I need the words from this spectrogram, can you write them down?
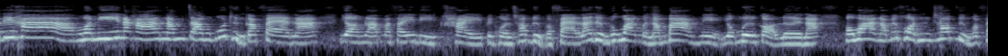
วัสดีค่ะ วันนี้นะคะน้ำจำพูดถึงกาแฟนะ ยอมรับมาซะดีใครเป็นคนชอบดื่มกาแฟ และดื่มทุกวันเหมือนน้ำบ้างนี่ยกมือก่อนเลยนะ เพราะว่าน้ำเป็นคนชอบดื่มกาแฟ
